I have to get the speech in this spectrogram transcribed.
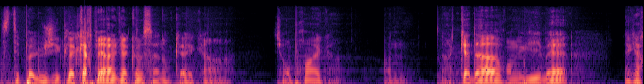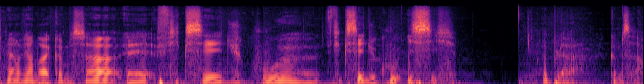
c'était pas logique. La carte mère, elle vient comme ça. Donc avec un... Si on prend avec un, cadavre, entre guillemets, la carte mère viendra comme ça et fixée du coup, euh, fixée du coup ici. Hop là, comme ça.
